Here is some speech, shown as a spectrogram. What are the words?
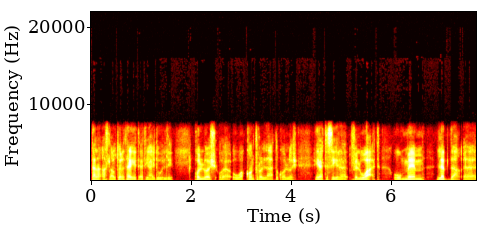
tal-anqas l-awtoritajiet qed jgħidu li kollox eh, huwa kontrollat u kollox qiegħed isir fil-waqt u m'hemm l-ebda eh,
